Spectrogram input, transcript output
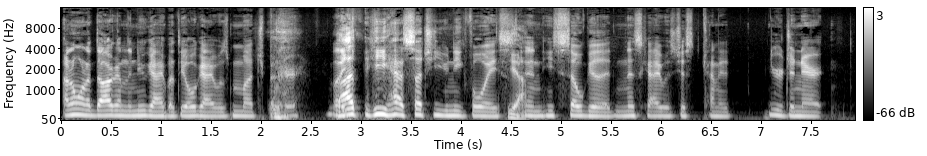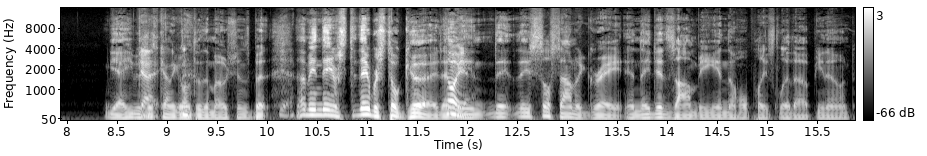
I don't want to dog on the new guy, but the old guy was much better. Like he has such a unique voice, Yeah. and he's so good. And this guy was just kind of your generic. Yeah, he was Got just kind of going through the motions, but Yeah. I mean they were st- they were still good. I Oh, yeah. mean they they still sounded great, and they did Zombie, and the whole place lit up. You know, and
